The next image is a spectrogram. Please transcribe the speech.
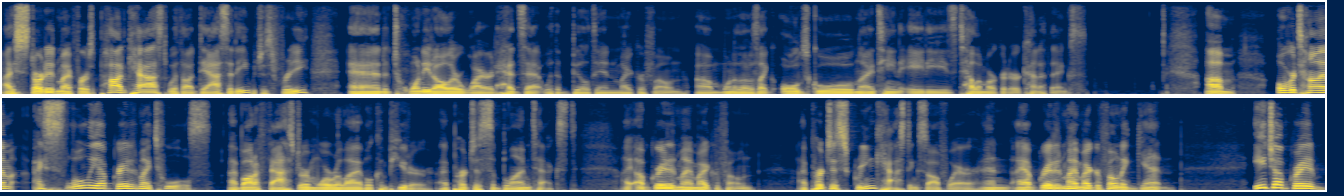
I started my first podcast with Audacity, which is free, and a $20 wired headset with a built in microphone. Um, one of those like old school 1980s telemarketer kind of things. Um, over time, I slowly upgraded my tools. I bought a faster, more reliable computer. I purchased Sublime Text. I upgraded my microphone. I purchased screencasting software and I upgraded my microphone again. Each upgrade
